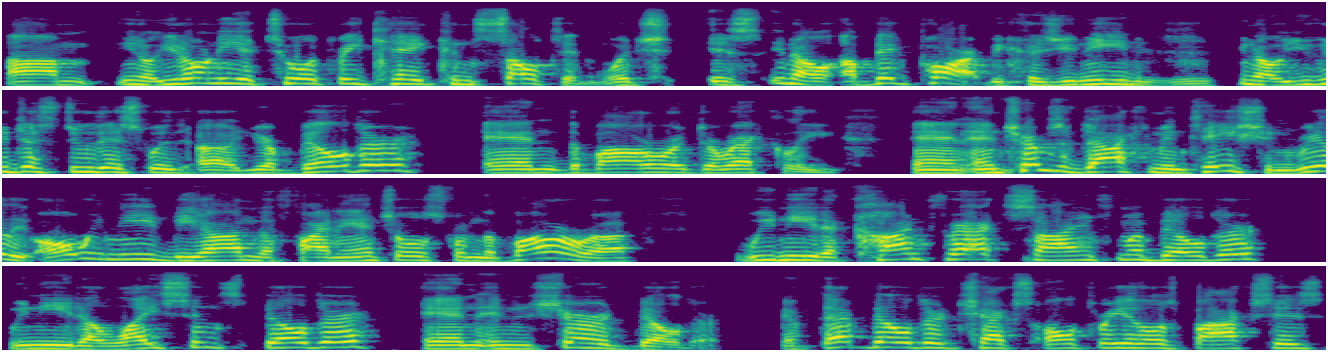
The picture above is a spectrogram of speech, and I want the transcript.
Um, you know, you don't need a 203K consultant, which is you know a big part because you need mm-hmm. you know you can just do this with uh, your builder and the borrower directly. And in terms of documentation, really all we need beyond the financials from the borrower, we need a contract signed from a builder we need a licensed builder and an insured builder. If that builder checks all three of those boxes,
